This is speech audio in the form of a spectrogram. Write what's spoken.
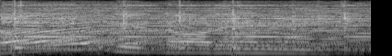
જય ગિરનારી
